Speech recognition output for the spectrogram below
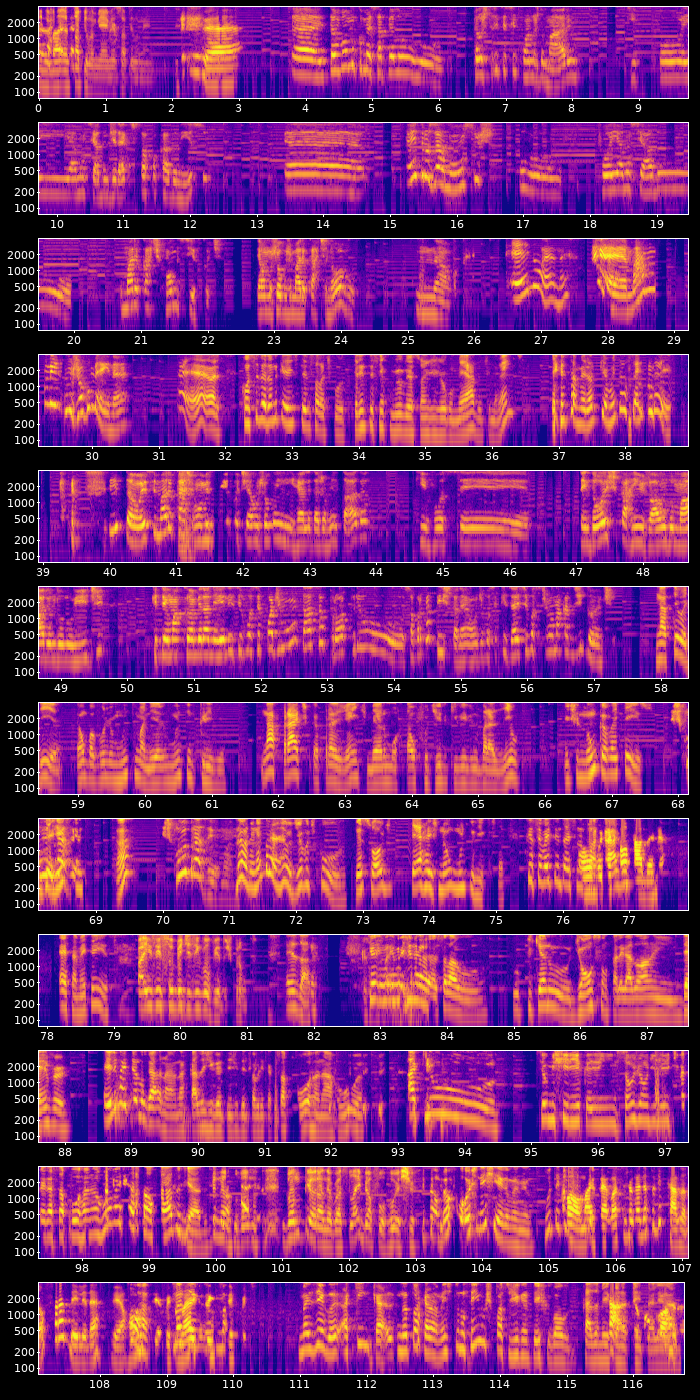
É, é só pelo meme, é só pelo meme. É, É, então vamos começar pelo, pelos 35 anos do Mario, que foi anunciado um direct só focado nisso. É, entre os anúncios, o- foi anunciado o Mario Kart Home Circuit. É um jogo de Mario Kart novo? Não. É, não é, né? É, mas um, um jogo main, né? É, olha. Considerando que a gente teve, sei lá, tipo, 35 mil versões de jogo merda ultimamente, ele tá melhor do que muita série por aí. Então, esse Mario Kart Home Circuit é um jogo em realidade aumentada que você tem dois carrinhos lá, um do Mario e um do Luigi, que tem uma câmera neles e você pode montar seu próprio sua própria pista, né, onde você quiser, e se você tiver uma casa gigante. Na teoria, é um bagulho muito maneiro, muito incrível. Na prática, pra gente, mero mortal fudido que vive no Brasil, a gente nunca vai ter isso. Exclui o gente Brasil. tem- Hã? Exclui o Brasil, mano. Não, não é nem Brasil, eu digo, tipo, pessoal de terras não muito ricas, tá? Porque você vai tentar isso na ou tua casa. né? É, também tem isso. Países subdesenvolvidos, pronto. Exato. Porque ima- imagina, sei lá, o, o pequeno Johnson, tá ligado? Lá em Denver. Ele vai ter lugar na, na casa gigantesca dele pra brincar com essa porra na rua. Aqui o seu mexerica em São João de Meriti vai pegar essa porra na rua, vai ser assaltado, viado. Não, vamos, vamos piorar o negócio. Lá em Belfor Roxo, Não, meu roxo nem chega, meu amigo. Puta que Bom, mas o negócio é jogar dentro de casa, não fora dele, né? É home Porra, circuit, mas não é mas- circuit. Mas, Igor, aqui em casa, na tua casa, realmente, tu não tem um espaço gigantesco igual casa americana Ah, tem, tá ligado?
